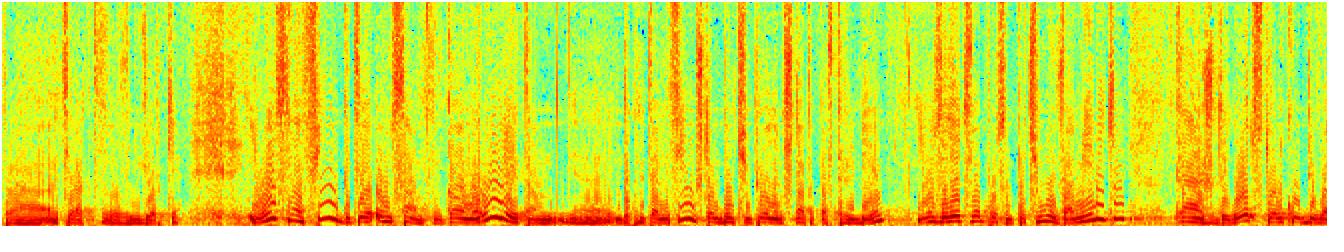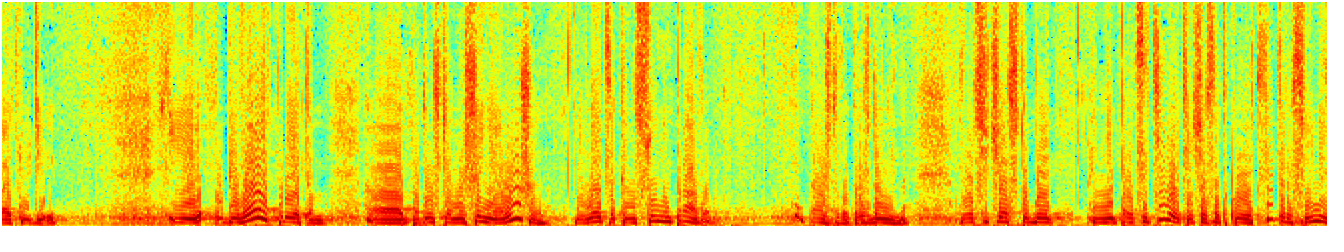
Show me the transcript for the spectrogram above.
про теракт в Нью-Йорке. И он снял фильм, где он сам в главной роли, там э, документальный фильм, что он был чемпионом штата по стрельбе. И он задается вопросом, почему в Америке каждый год столько убивают людей. И убивают при этом, э, потому что ношение оружия является конституционным правом каждого гражданина. Вот сейчас, чтобы не процитировать, я сейчас открою Твиттер, сегодня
